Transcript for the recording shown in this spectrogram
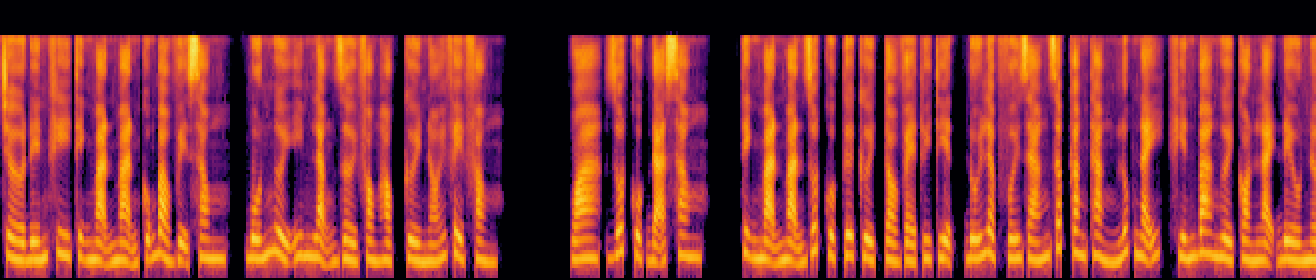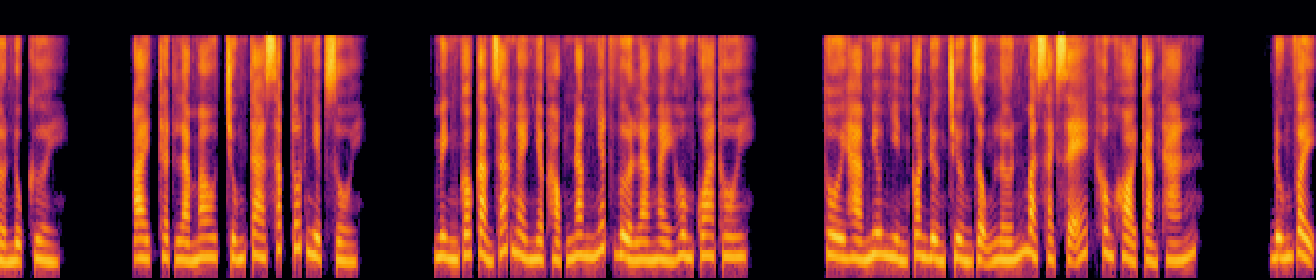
Chờ đến khi thịnh mạn mạn cũng bảo vệ xong, bốn người im lặng rời phòng học cười nói về phòng. Wow, rốt cuộc đã xong. Thịnh mạn mạn rốt cuộc tươi cười tỏ vẻ tùy tiện, đối lập với dáng dấp căng thẳng lúc nãy, khiến ba người còn lại đều nở nụ cười. Ai, thật là mau, chúng ta sắp tốt nghiệp rồi. Mình có cảm giác ngày nhập học năm nhất vừa là ngày hôm qua thôi. Thôi Hà Miêu nhìn con đường trường rộng lớn mà sạch sẽ, không khỏi cảm thán. Đúng vậy,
